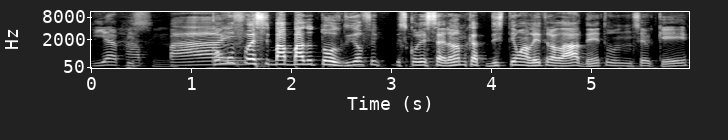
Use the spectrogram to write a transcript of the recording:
E a piscina? Rapaz. Como foi esse babado todo? Eu fui escolher cerâmica, disse que tem uma letra lá dentro, não sei o quê.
